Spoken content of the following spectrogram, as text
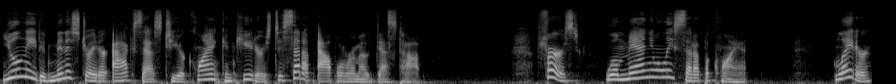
You'll need administrator access to your client computers to set up Apple Remote Desktop. First, we'll manually set up a client. Later,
